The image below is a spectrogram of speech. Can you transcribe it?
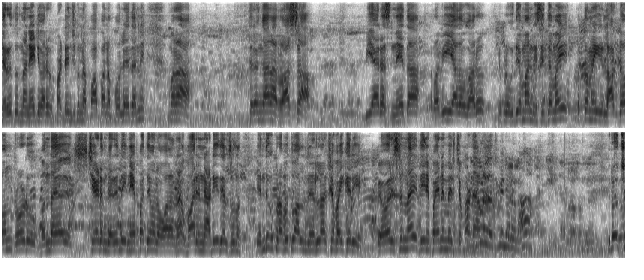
జరుగుతున్న నేటి వరకు పట్టించుకున్న పాపన పోలేదని మన తెలంగాణ రాష్ట్ర బీఆర్ఎస్ నేత రవి యాదవ్ గారు ఇప్పుడు ఉద్యమానికి సిద్ధమై మొత్తం ఈ లాక్డౌన్ రోడ్డు బంద్ చేయడం జరిగింది. ఈ నేపథ్యంలో వారిని వారిని అడిగి తెలుసు ఎందుకు ప్రభుత్వాలు నిర్లక్ష్య వైఖరి వ్యవహరిస్తున్నాయి? దీనిపైన మీరు చెప్పండి. ఈరోజు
